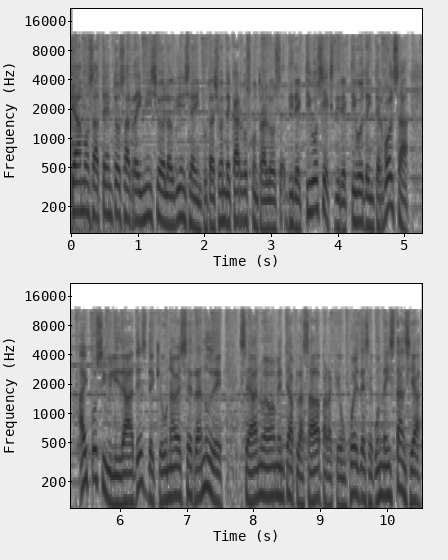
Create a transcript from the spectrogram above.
Quedamos atentos al reinicio de la audiencia de imputación de cargos contra los directivos y exdirectivos de Interbolsa. Hay posibilidades de que una vez se reanude, sea nuevamente aplazada para que un juez de segunda instancia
